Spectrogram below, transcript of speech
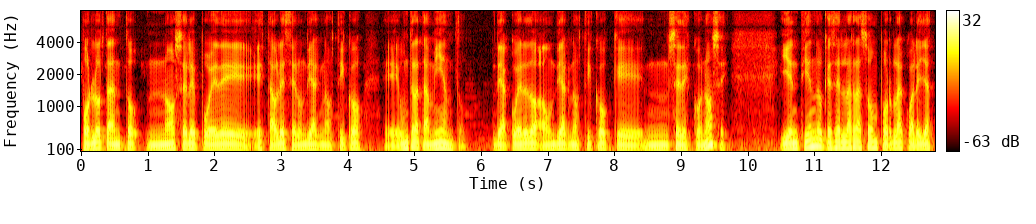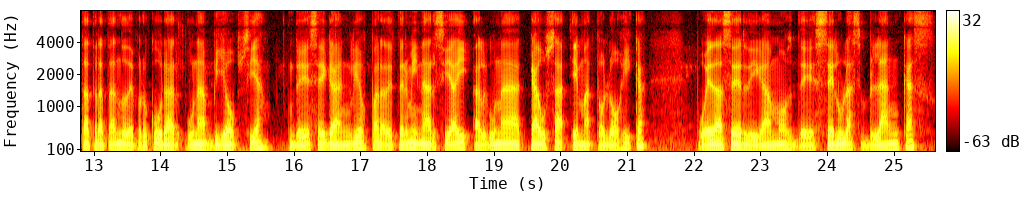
por lo tanto, no se le puede establecer un diagnóstico, eh, un tratamiento de acuerdo a un diagnóstico que se desconoce. Y entiendo que esa es la razón por la cual ella está tratando de procurar una biopsia de ese ganglio para determinar si hay alguna causa hematológica. Pueda ser, digamos, de células blancas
